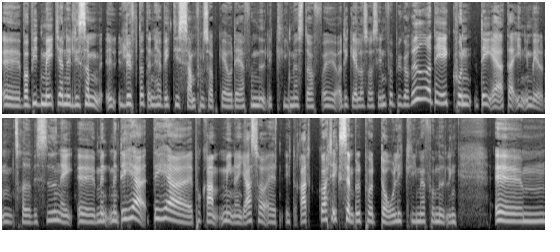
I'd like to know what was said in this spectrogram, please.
øh, hvorvidt medierne ligesom øh, løfter den her vigtige samfundsopgave, det er at formidle klimastof, øh, og det gælder så også inden for byggeriet, og det er ikke kun DR, der indimellem træder ved siden af. Øh, men men det, her, det her program, mener jeg så, er et, et ret godt eksempel på dårlig klimaformidling. Øh,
